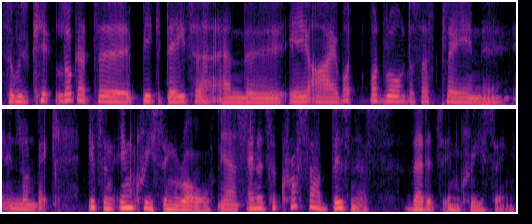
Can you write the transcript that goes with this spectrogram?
So we look at uh, big data and uh, AI. What what role does that play in uh, in Lundbeck? It's an increasing role. Yes, and it's across our business that it's increasing.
